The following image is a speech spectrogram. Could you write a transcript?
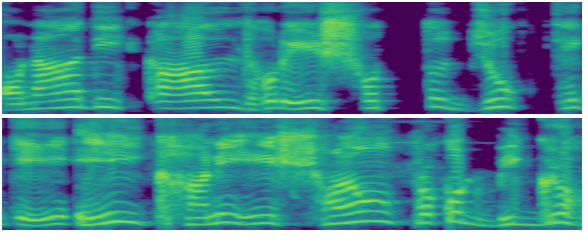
অনাদিকাল ধরে সত্য যুগ থেকে এইখানে স্বয়ং প্রকট বিগ্রহ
